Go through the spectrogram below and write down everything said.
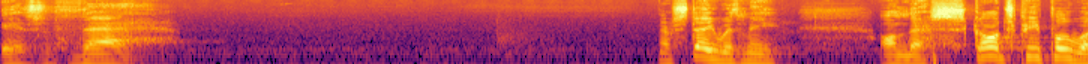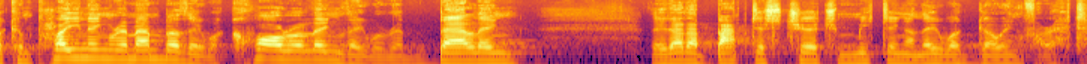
is there. Now, stay with me on this. God's people were complaining, remember? They were quarreling, they were rebelling. They'd had a Baptist church meeting and they were going for it.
